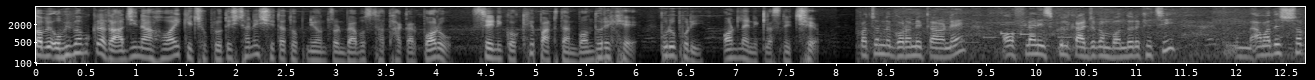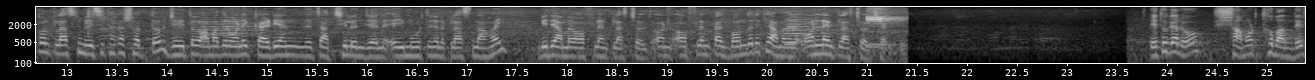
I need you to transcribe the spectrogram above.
তবে অভিভাবকরা রাজি না হওয়ায় কিছু প্রতিষ্ঠানে শীতাতপ নিয়ন্ত্রণ ব্যবস্থা থাকার পরও শ্রেণীকক্ষে পাঠদান বন্ধ রেখে পুরোপুরি অনলাইনে ক্লাস নিচ্ছে। প্রচণ্ড গরমের কারণে অফলাইন স্কুল কার্যক্রম বন্ধ রেখেছি। আমাদের সকল ক্লাসরুম এসি থাকা সত্ত্বেও, যেহেতু আমাদের অনেক গার্ডিয়ান চাচ্ছিলেন যে এই মুহূর্তে যেন ক্লাস না হয় বিধে আমরা অফলাইন ক্লাস চলছে। অফলাইন ক্লাস বন্ধ রেখে আমাদের অনলাইন ক্লাস চলছে এ তো গেল সামর্থ্যবানদের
